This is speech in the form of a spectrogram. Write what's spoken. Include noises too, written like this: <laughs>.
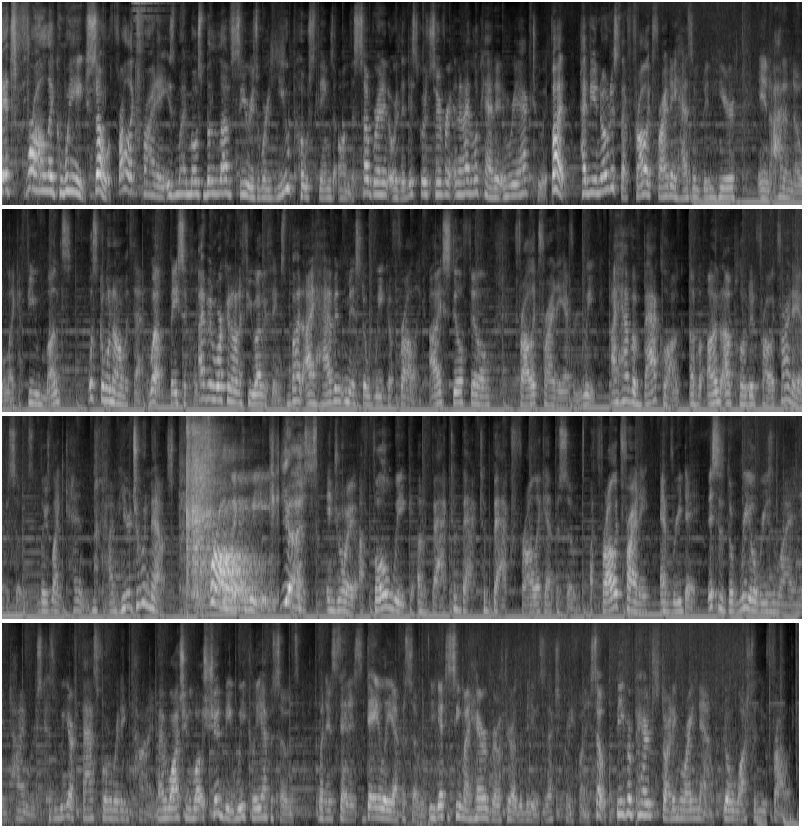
It's Frolic Week! So, Frolic Friday is my most beloved series where you post things on the subreddit or the Discord server and I look at it and react to it. But, have you noticed that Frolic Friday hasn't been here in, I don't know, like a few months? What's going on with that? Well, basically, I've been working on a few other things, but I haven't missed a week of Frolic. I still film Frolic Friday every week. I have a backlog of unuploaded Frolic Friday episodes. There's like 10. <laughs> I'm here to announce Frolic Week! Yes! Enjoy a full week of back-to-back-to-back Frolic episodes. A Frolic Friday every day. This is the real reason why I named timers, because we are fast-forwarding time by watching what should be weekly episodes but instead it's daily episodes. You get to see my hair grow throughout the videos. It's actually pretty funny. So be prepared starting right now. Go watch the new Frolic.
